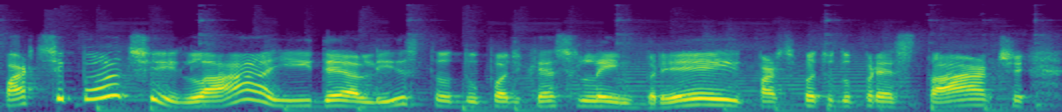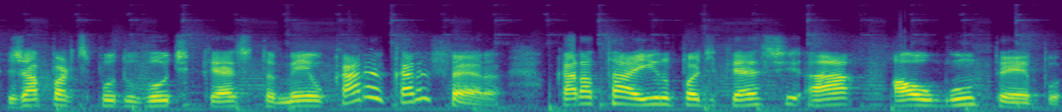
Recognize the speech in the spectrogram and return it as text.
participante lá e idealista do podcast Lembrei, participante do Prestart, já participou do Voltcast também. O cara, o cara é fera. O cara tá aí no podcast há algum tempo.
